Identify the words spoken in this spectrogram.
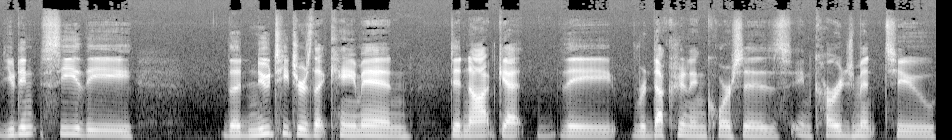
you didn't see the the new teachers that came in did not get the reduction in courses, encouragement to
